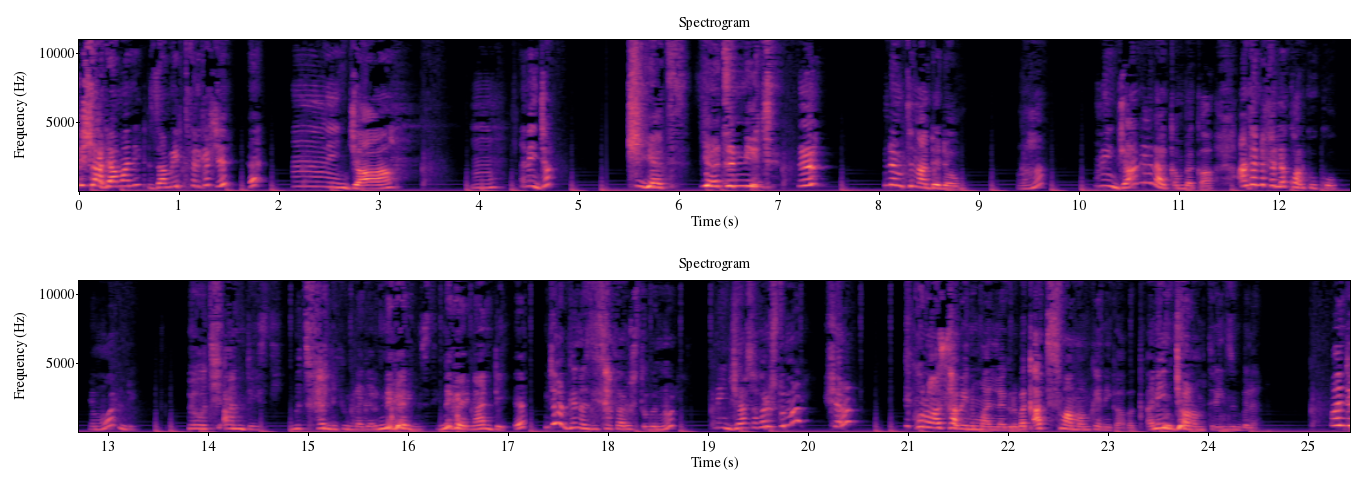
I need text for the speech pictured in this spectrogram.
እሺ አዳማ እንሂድ። እዛ መሄድ ትፈልጋለሽ? እንጃ። እኔ እንጃ። የት? የት እንሂድ? እንደምትናደደው እኔ እንጃ እኔ አላውቅም። በቃ አንተ እንደፈለግኩ አልኩ እኮ። የማል እንዴ? ህይወቴ አንዴ እስቲ የምትፈልጊውን ነገር ንገሪኝ እስቲ ንገሪኝ አንዴ? እንጃ ግን እዚህ ሰፈር ውስጥ ብንውል እኔ እንጃ ሰፈር ውስጥ ብንውል ይሻላል? ነው ሀሳቤንም አልነግርህ። በቃ አትስማማም ከኔ ጋር። በቃ እኔ እንጃ ነው የምትለኝ ዝም ብለህ። እንዴ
